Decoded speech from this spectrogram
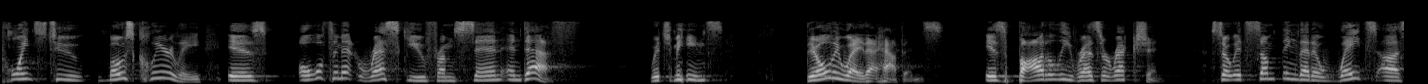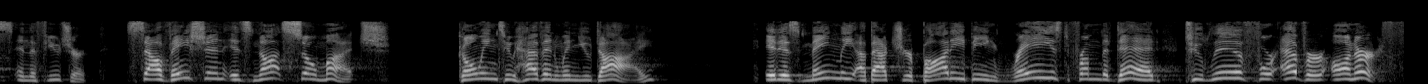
points to most clearly is ultimate rescue from sin and death, which means the only way that happens is bodily resurrection. So it's something that awaits us in the future. Salvation is not so much going to heaven when you die. It is mainly about your body being raised from the dead to live forever on earth.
